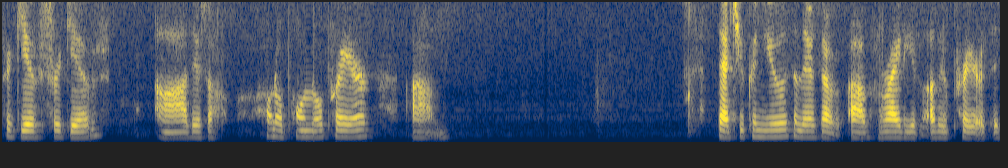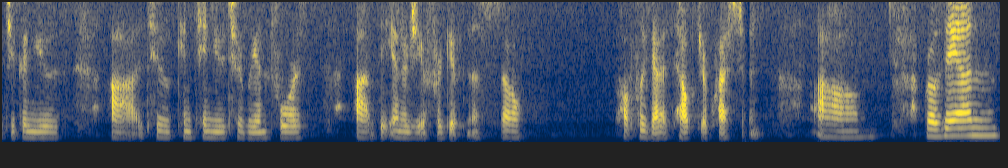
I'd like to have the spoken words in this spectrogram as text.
forgive forgive. Uh, there's a honopono prayer. Um, that you can use and there's a, a, variety of other prayers that you can use uh, to continue to reinforce uh, the energy of forgiveness so hopefully that has helped your question um, Roseanne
